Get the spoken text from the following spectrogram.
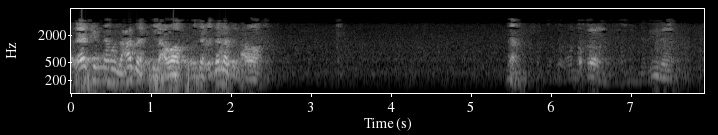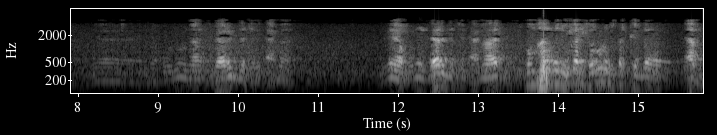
ولكنه العبث بالعواطف ودغدغة العواطف نعم. الذين يقولون لا ردة في الأعمال الذين يقولون لا ردة في الأعمال هم أيضا يكفرون بترك الأمن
